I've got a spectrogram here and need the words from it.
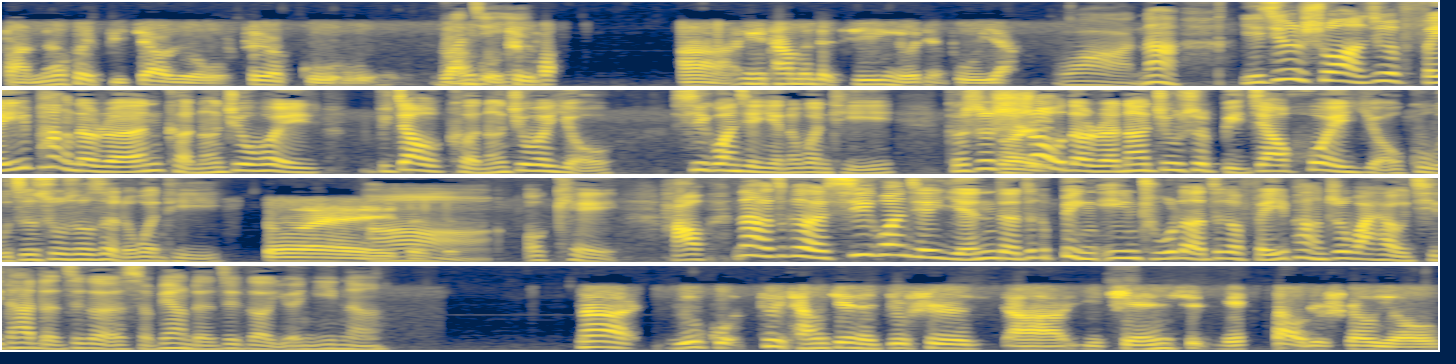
反而会比较有这个骨软骨退化啊，因为他们的基因有点不一样。哇，那也就是说啊，就是肥胖的人可能就会比较可能就会有膝关节炎的问题，可是瘦的人呢，就是比较会有骨质疏松症的问题。对对对。哦，OK，好，那这个膝关节炎的这个病因，除了这个肥胖之外，还有其他的这个什么样的这个原因呢？那如果最常见的就是啊、以前是年少的时候有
